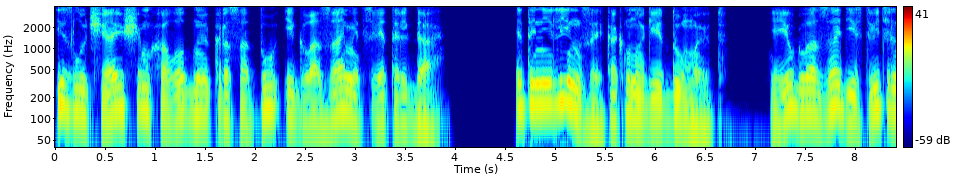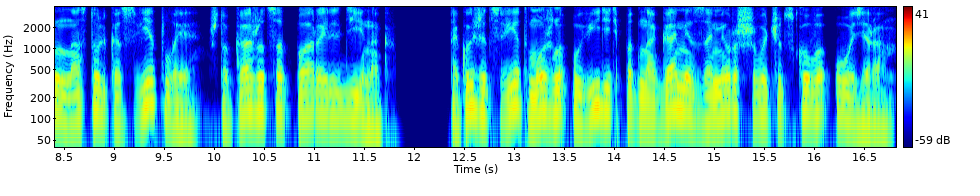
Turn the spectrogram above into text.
излучающим холодную красоту и глазами цвета льда. Это не линзы, как многие думают. Ее глаза действительно настолько светлые, что кажутся парой льдинок, такой же цвет можно увидеть под ногами замерзшего Чудского озера.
